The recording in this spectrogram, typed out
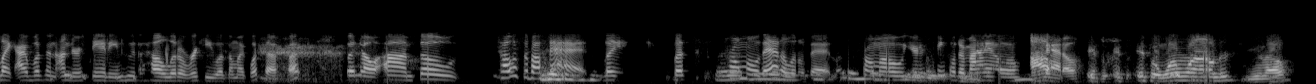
Like I wasn't understanding who the hell Little Ricky was. I'm like, what the fuck? But no. Um. So tell us about that. Like, let's promo that a little bit. Let's promo your Cinco de Mayo battle. It's, it's, it's a one rounder, you know.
